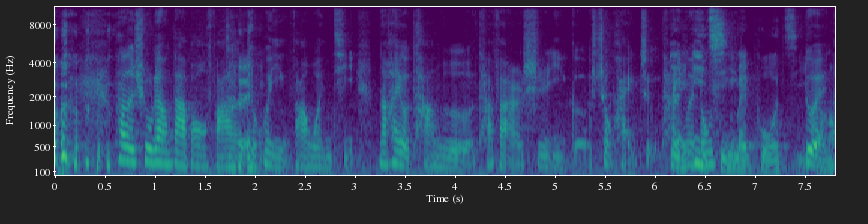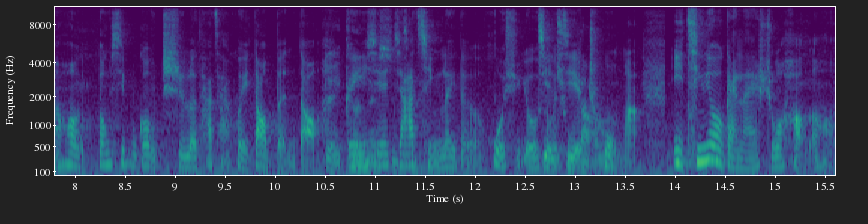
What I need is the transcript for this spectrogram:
它的数量大爆发了就会引发问题。那还有唐娥，它反而是一个受害者，它因为东西被波及，对，然后东西不够吃了，它才会到本岛，对，跟一些家禽类的或许有所接触嘛。以禽流感来说好了哈。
